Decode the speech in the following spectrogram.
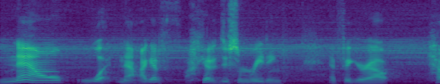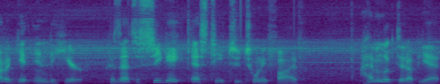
Now what? Now I got I got to do some reading and figure out how to get into here because that's a Seagate ST225. I haven't looked it up yet,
